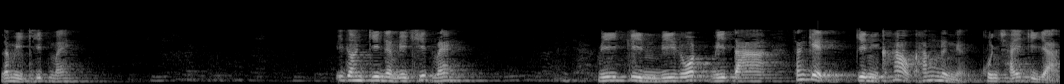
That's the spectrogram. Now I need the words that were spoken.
แล้วมีคิดไหมอีตอนกินเนี่ยมีคิดไหมมีกลิ่นมีรสมีตา สังเกตกินข้าวครั้งหนึ่งเนี่ยคุณใช้กี่อย่าง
